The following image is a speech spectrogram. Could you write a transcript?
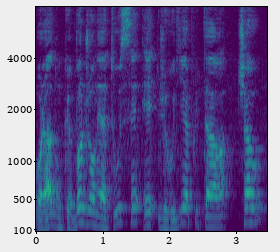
Voilà, donc bonne journée à tous et je vous dis à plus tard. Ciao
